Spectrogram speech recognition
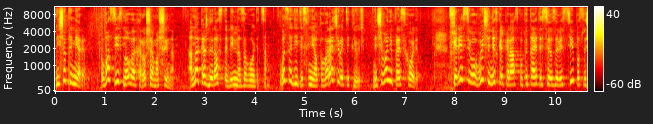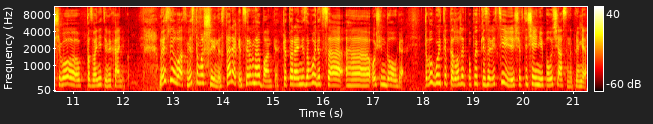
Еще примеры. У вас есть новая хорошая машина. Она каждый раз стабильно заводится. Вы садитесь в нее, поворачиваете ключ. Ничего не происходит. Скорее всего, вы еще несколько раз попытаетесь ее завести, после чего позвоните механику. Но если у вас вместо машины старая консервная банка, которая не заводится э, очень долго, то вы будете продолжать попытки завести ее еще в течение получаса, например,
